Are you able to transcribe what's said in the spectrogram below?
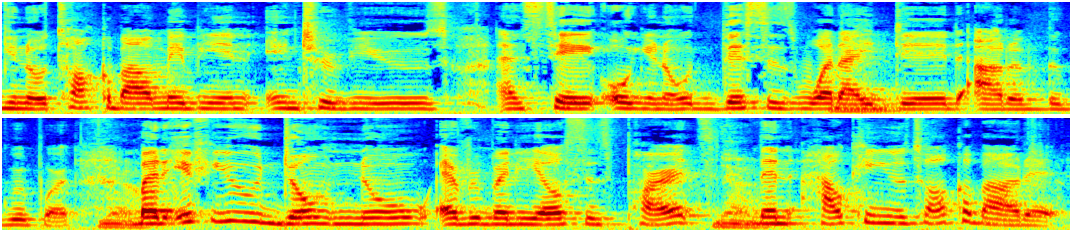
you know talk about maybe in interviews and say oh you know this is what i did out of the group work Yeah. but if you don't know everybody else's parts Yeah. then how can you talk about it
